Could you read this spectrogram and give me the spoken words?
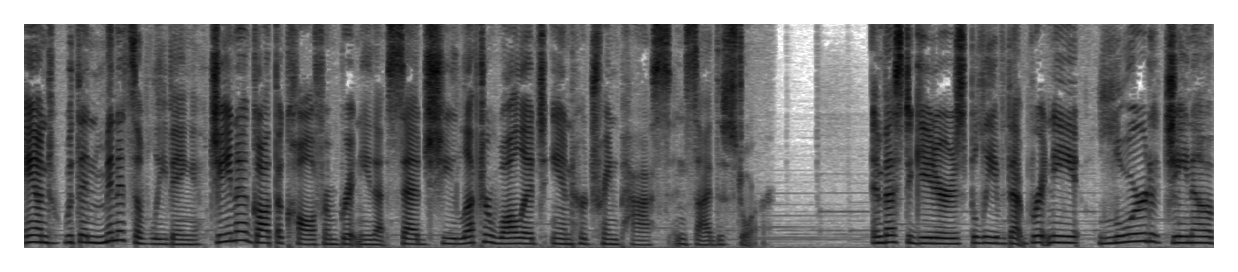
And within minutes of leaving, Jayna got the call from Brittany that said she left her wallet and her train pass inside the store. Investigators believe that Brittany lured Jayna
